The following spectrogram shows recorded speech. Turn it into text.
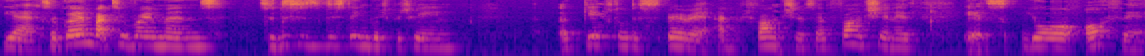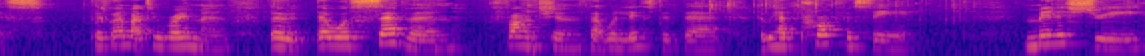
yeah. So going back to Romans, so this is distinguished between a gift of the spirit and a function. So a function is it's your office so going back to Romans, so there were seven functions that were listed there. So we had prophecy, ministry,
